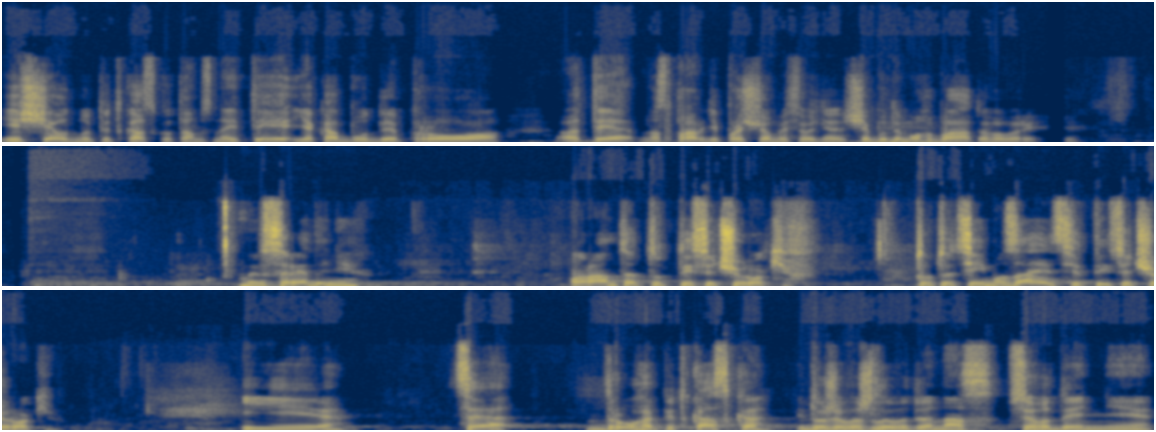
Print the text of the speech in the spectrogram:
і ще одну підказку там знайти, яка буде про те, насправді про що ми сьогодні ще будемо багато говорити. Ми всередині. Оранта тут тисячу років. Тобто цій мозаїці тисячу років. І це друга підказка, і дуже важлива для нас сьогоденні е,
